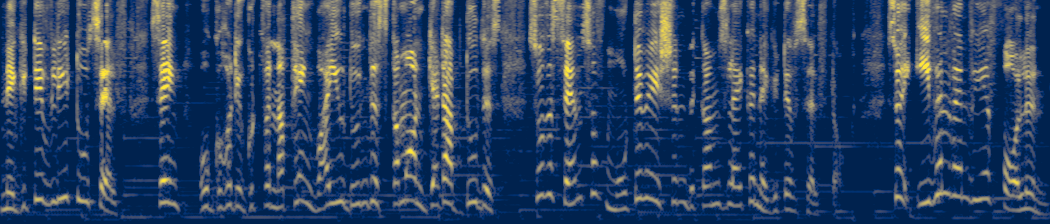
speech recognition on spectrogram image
negatively to self, saying, Oh God, you're good for nothing. Why are you doing this? Come on, get up, do this. So the sense of motivation becomes like a negative self talk. So even when we have fallen,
